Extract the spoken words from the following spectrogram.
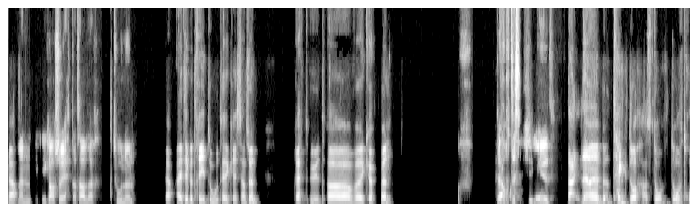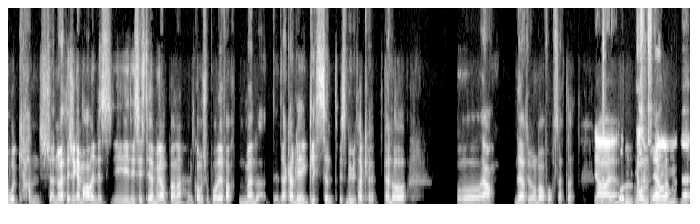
Ja. Men jeg klarer ikke å gjette tap der. 2-0. Ja, jeg tipper 3-2 til Kristiansund. Rett ut av eh, cupen. Det Ja. hørtes ikke gøy ut. Nei, det er, tenk da. Altså, da. Da tror jeg kanskje Nå vet jeg ikke hvem vi har inn i, i de siste hjemmekampene. Jeg kommer ikke på det i farten. Men det, det kan bli glissent hvis vi er ute av cupen og, og ja, nedturen bare fortsetter. Ja, ja. Hold, hjemme. om eh,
